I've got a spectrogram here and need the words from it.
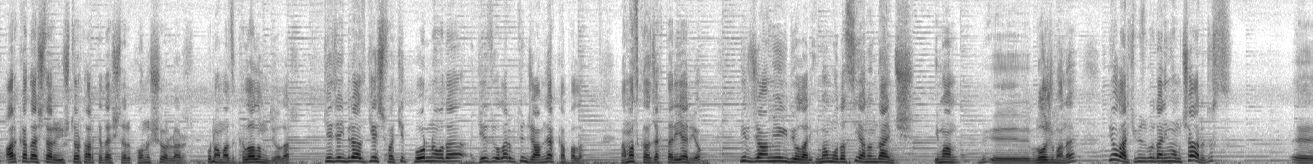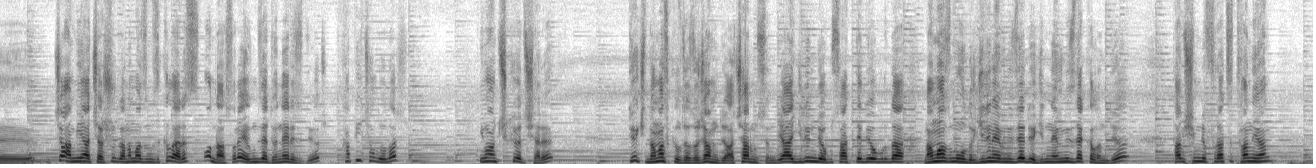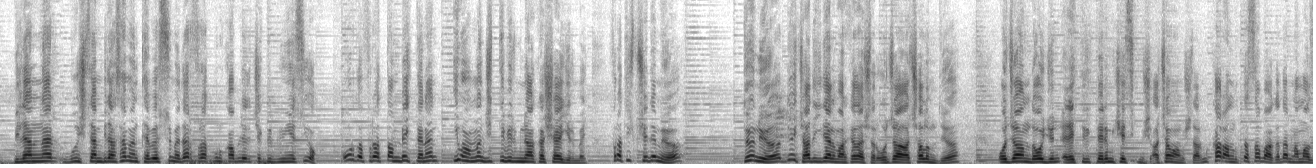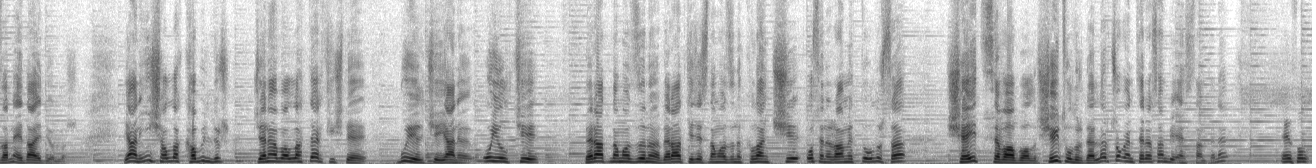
Arkadaşları 3-4 arkadaşları konuşuyorlar. Bu namazı kılalım diyorlar. Gece biraz geç vakit Bornova'da geziyorlar. Bütün camiler kapalı. Namaz kılacakları yer yok. Bir camiye gidiyorlar. İmam odası yanındaymış. İmam e, lojmanı. Diyorlar ki biz buradan imamı çağırırız. E, camiyi açar şurada namazımızı kılarız. Ondan sonra evimize döneriz diyor. Kapıyı çalıyorlar. İmam çıkıyor dışarı. Diyor ki namaz kılacağız hocam diyor. Açar mısın? Ya gidin diyor bu saatte diyor burada namaz mı olur? Gidin evinize diyor. Gidin evinizde kılın diyor. Tabii şimdi Fırat'ı tanıyan bilenler bu işten biraz hemen tebessüm eder. Fırat bunu kabul edecek bir bünyesi yok. Orada Fırat'tan beklenen imamla ciddi bir münakaşaya girmek. Fırat hiçbir şey demiyor. Dönüyor. Diyor ki hadi gidelim arkadaşlar ocağı açalım diyor. Ocağın da o gün elektrikleri mi kesikmiş açamamışlar mı? Karanlıkta sabaha kadar namazlarını eda ediyorlar. Yani inşallah kabuldür. Cenab-ı Allah der ki işte bu yılki yani o yılki Berat namazını, Berat gecesi namazını kılan kişi o sene rahmetli olursa şehit sevabı alır, şehit olur derler. Çok enteresan bir enstantane. En son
